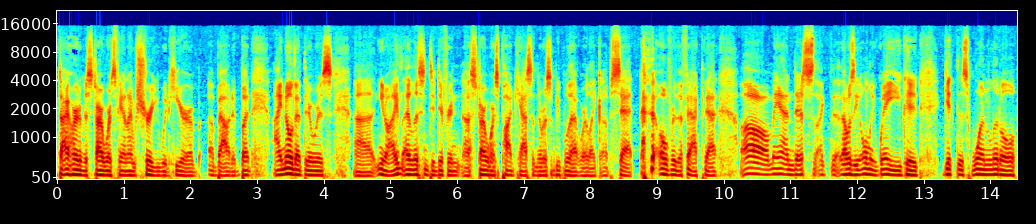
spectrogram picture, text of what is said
diehard of a Star Wars fan, I'm sure you would hear about it. But I know that there was, uh, you know, I, I, listened to different uh, Star Wars podcasts, and there were some people that were like upset over the fact that, oh man, there's like that was the only way you could get this one little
